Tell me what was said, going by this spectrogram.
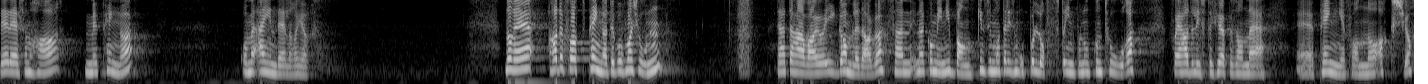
det er det som har med penger og med eiendeler å gjøre. Når jeg hadde fått penger til konfirmasjonen Dette her var jo i gamle dager. så når jeg kom inn i banken, så måtte jeg liksom opp på loftet og inn på noen kontorer. For jeg hadde lyst til å kjøpe sånne eh, pengefond og aksjer.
